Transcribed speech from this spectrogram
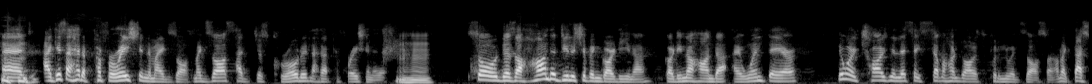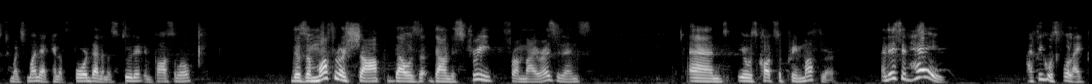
And I guess I had a perforation in my exhaust. My exhaust had just corroded and I had a perforation in it. Mm-hmm. So there's a Honda dealership in Gardena, Gardena Honda. I went there. They want to charge me, let's say, $700 to put a new exhaust on. I'm like, that's too much money. I can't afford that. I'm a student, impossible. There's a muffler shop that was down the street from my residence, and it was called Supreme Muffler. And they said, hey, I think it was for like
